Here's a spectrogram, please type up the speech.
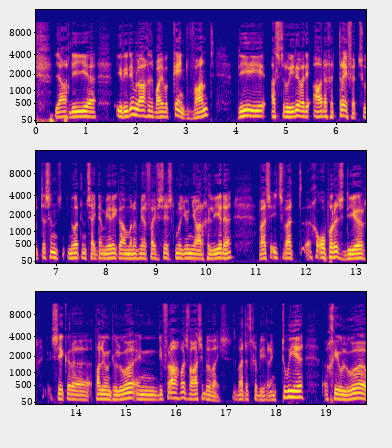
Ja, die uh, iridium laag is baie bekend want Die asteroïde wat die aarde getref het, so tussen Noord en Suid-Amerika min of meer 65 miljoen jaar gelede, was iets wat geopper is deur sekere paleontoloë en die vraag was waar is die bewys? Wat het gebeur? En twee geoloë,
